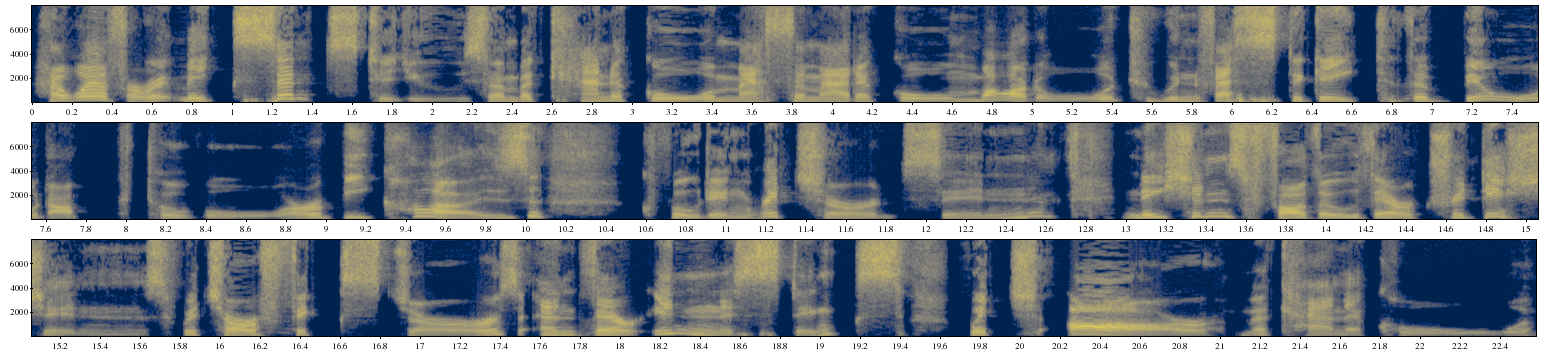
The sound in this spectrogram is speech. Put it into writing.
However, it makes sense to use a mechanical mathematical model to investigate the build up to war because quoting Richardson, nations follow their traditions, which are fixtures, and their instincts, which are mechanical.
